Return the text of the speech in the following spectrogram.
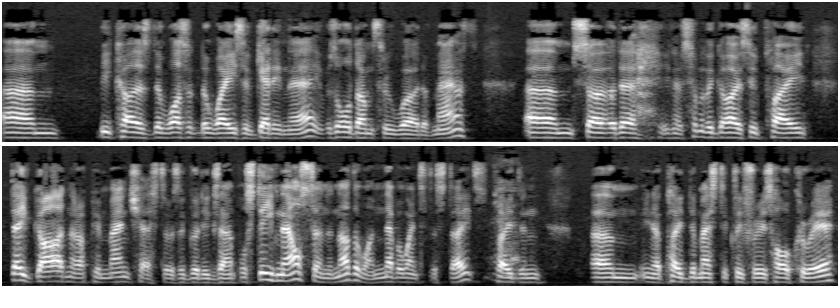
um, because there wasn't the ways of getting there. It was all done through word of mouth. Um, so the, you know, some of the guys who played, Dave Gardner up in Manchester was a good example. Steve Nelson, another one, never went to the States, played yeah. in, um, you know, played domestically for his whole career.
